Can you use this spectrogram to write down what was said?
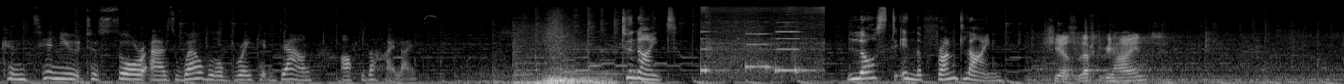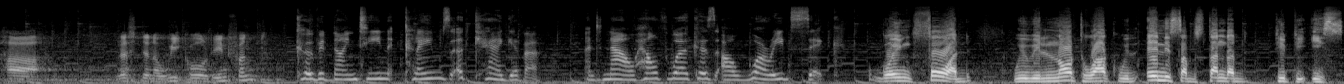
continue to soar as well. We'll break it down after the highlights. Tonight, lost in the front line. She has left behind her less than a week old infant. COVID 19 claims a caregiver, and now health workers are worried sick. Going forward, we will not work with any substandard PPEs.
